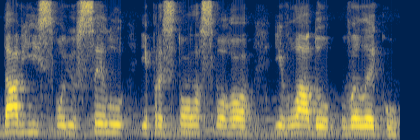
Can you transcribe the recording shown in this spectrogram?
дав їй свою силу і престола свого, і владу велику.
